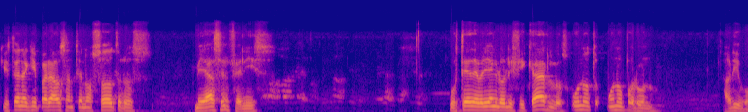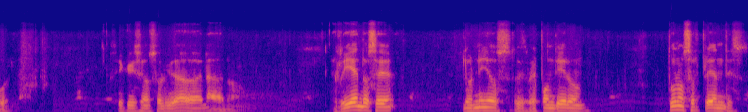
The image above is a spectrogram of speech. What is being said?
que están aquí parados ante nosotros me hacen feliz. Ustedes deberían glorificarlos uno, uno por uno. Haribol. Así que se nos olvidaba de nada, ¿no? Riéndose, los niños respondieron, tú nos sorprendes,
